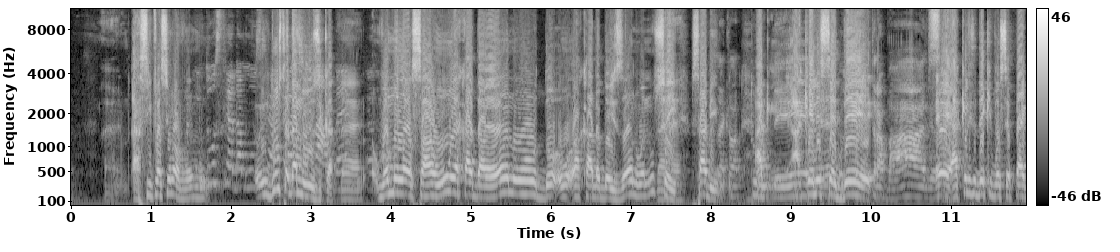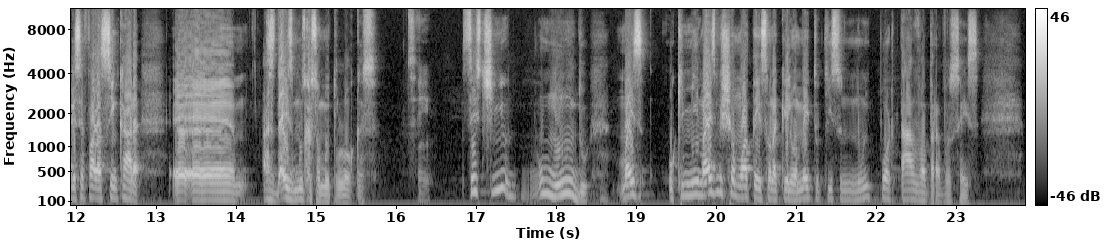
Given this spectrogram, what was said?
assim, foi assim, não, vamos, Indústria da música. Indústria da música. né? Vamos lançar um a cada ano ou do- a cada dois anos, eu não sei. Sabe? Aquela A- turnê, aquele né, CD. Trabalho. É, aquele CD que você pega e você fala assim, cara, é, é, as 10 músicas são muito loucas. Sim. Vocês tinham um mundo, mas o que mais me chamou a atenção naquele momento é que isso não importava pra vocês.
